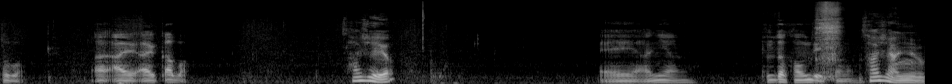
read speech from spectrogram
봐봐. 아, 알, 알까봐. 사시예요? 에이, 아니야. 둘 다 가운데 있잖아. 사시 아니에요.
